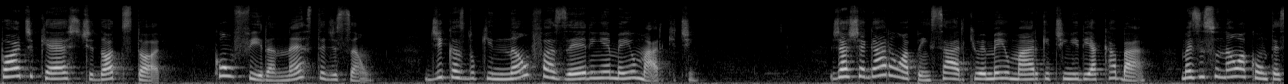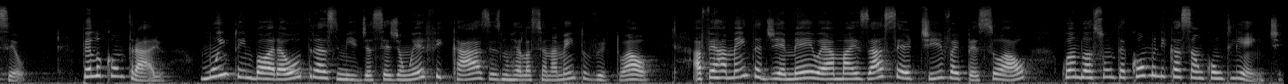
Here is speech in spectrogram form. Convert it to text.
podcast.store. Confira nesta edição dicas do que não fazer em e-mail marketing. Já chegaram a pensar que o e-mail marketing iria acabar, mas isso não aconteceu. Pelo contrário, muito embora outras mídias sejam eficazes no relacionamento virtual, a ferramenta de e-mail é a mais assertiva e pessoal quando o assunto é comunicação com o cliente.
